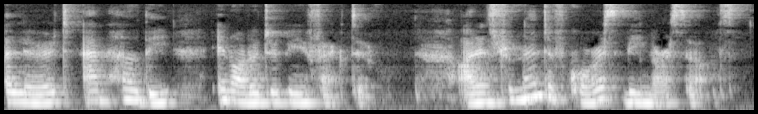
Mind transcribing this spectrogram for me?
alert, and healthy in order to be effective. Our instrument, of course, being ourselves.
